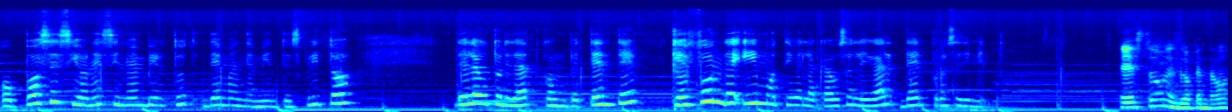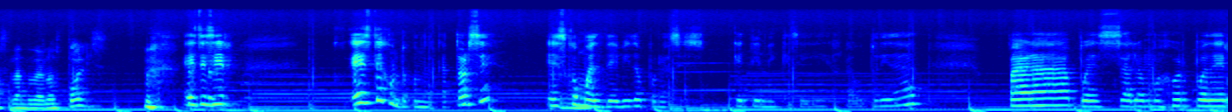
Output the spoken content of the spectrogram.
o posesiones, sino en virtud de mandamiento escrito de la autoridad competente que funde y motive la causa legal del procedimiento. Esto es lo que andábamos hablando de los polis. Es decir, este junto con el 14 es como el debido proceso que tiene que seguir autoridad para pues a lo mejor poder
